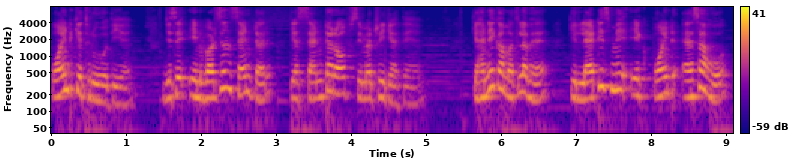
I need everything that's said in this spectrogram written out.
पॉइंट के थ्रू होती है, जिसे इन्वर्जन सेंटर या सेंटर ऑफ़ सिमेट्री कहते हैं। कहने का मतलब है कि लैटिस में एक पॉइंट ऐसा हो,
